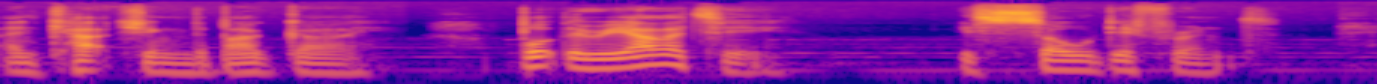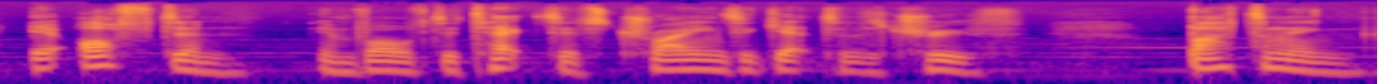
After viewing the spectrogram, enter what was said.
and catching the bad guy. But the reality is so different. It often involves detectives trying to get to the truth, battling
